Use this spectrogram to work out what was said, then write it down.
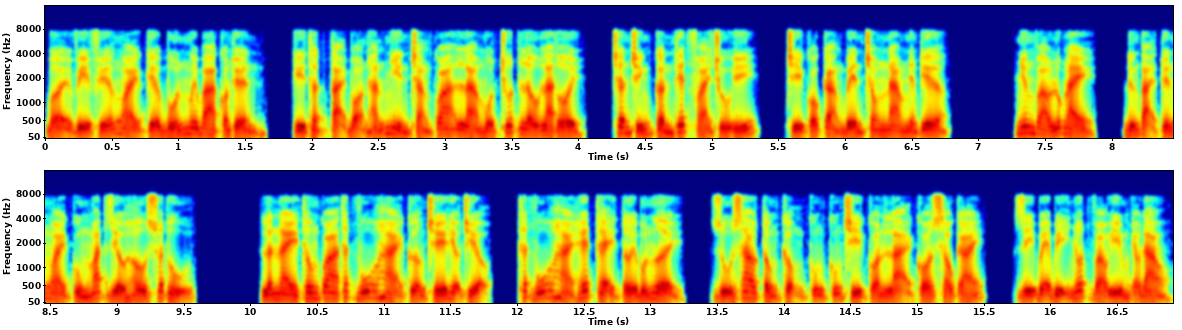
bởi vì phía ngoài kia bốn mươi ba con thuyền, kỳ thật tại bọn hắn nhìn chẳng qua là một chút lâu la thôi, chân chính cần thiết phải chú ý, chỉ có cảng bên trong nam nhân kia. Nhưng vào lúc này, đứng tại tuyến ngoài cùng mắt diều hâu xuất thủ lần này thông qua thất vũ hải cưỡng chế hiệu triệu thất vũ hải hết thể tới bốn người dù sao tổng cộng cũng, cũng chỉ còn lại có sáu cái dị bệ bị nhốt vào ìm kẹo đao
